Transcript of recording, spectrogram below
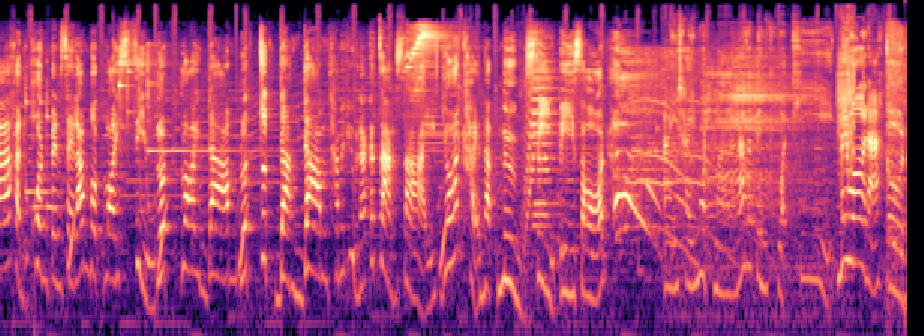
มันดีมากค่ะทุกคนเป็นเซรั่มลดรอยสิว ลดรอยดำลดจุดด่างดำทำให้ผิวหน้ากระจ่างใสยอดขายอันดับ1 4ปีซ้อน ไอใช้หมดมาน่าจะเป็นขวดที่ ไม่เวอร์นะ เกิน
